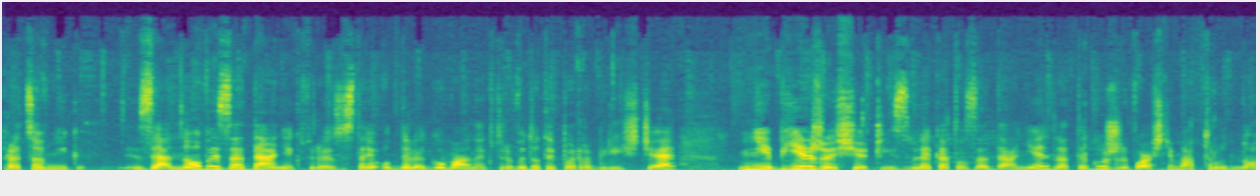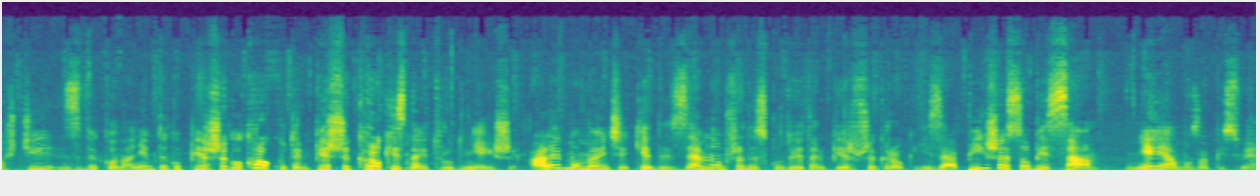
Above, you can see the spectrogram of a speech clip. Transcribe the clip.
pracownik za nowe zadanie, które zostaje oddelegowane, które Wy do tej pory robiliście, nie bierze się, czyli zwleka to zadanie, dlatego, że właśnie ma trudności z wykonaniem tego pierwszego kroku. Ten pierwszy krok jest najtrudniejszy, ale w momencie, kiedy ze mną przedyskutuje ten pierwszy krok i zapiszę sobie sam, nie ja mu zapisuję,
